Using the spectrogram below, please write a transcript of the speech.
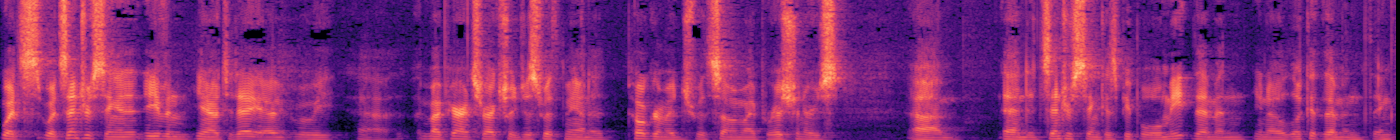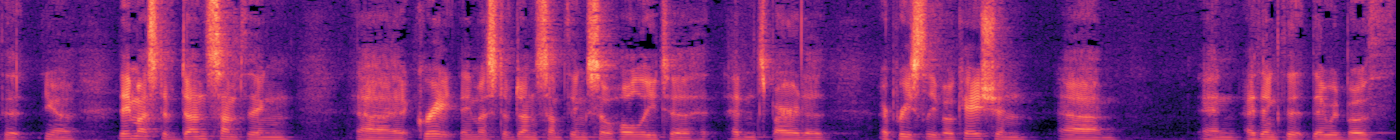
what's what's interesting, and even you know today, I, we uh, my parents are actually just with me on a pilgrimage with some of my parishioners, um, and it's interesting because people will meet them and you know look at them and think that you know they must have done something uh, great. They must have done something so holy to had inspired a, a priestly vocation, um, and I think that they would both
